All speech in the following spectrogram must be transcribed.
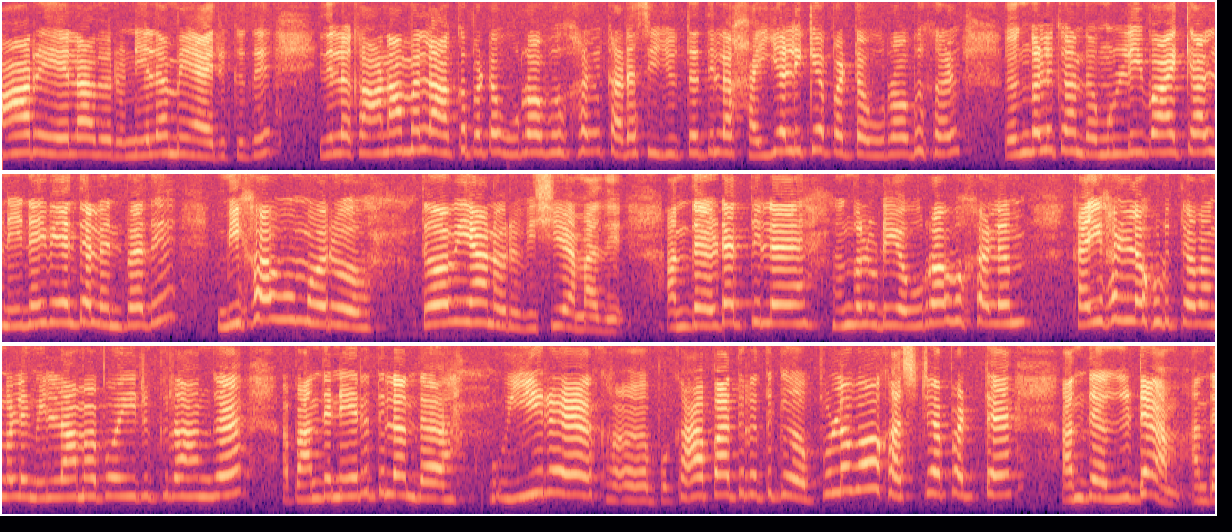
மாற இயலாத ஒரு நிலைமையாக இருக்குது. இதில் காணாமல் ஆக்கப்பட்ட உறவுகள் கடைசி யுத்தத்தில் கையளிக்கப்பட்ட உறவுகள் எங்களுக்கு அந்த முள்ளிவாய்க்கால் நினைவேந்தல் என்பது மிகவும் ஒரு தேவையான ஒரு விஷயம் அது. அந்த இடத்துல எங்களுடைய உறவுகளும் கைகளில் கொடுத்தவங்களும் இல்லாமல் போயிருக்கிறாங்க. அப்போ அந்த நேரத்தில் அந்த உயிரை காப்பாற்றுறதுக்கு எவ்வளவோ கஷ்டப்பட்ட அந்த இடம் அந்த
